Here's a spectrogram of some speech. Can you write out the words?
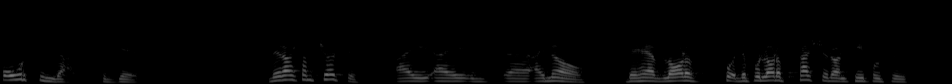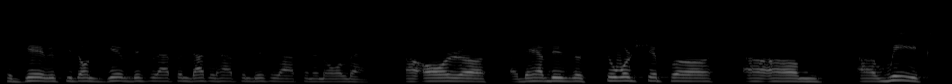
forcing us to give. There are some churches I I uh, I know they have a lot of put, they put a lot of pressure on people to, to give. If you don't give, this will happen, that will happen, this will happen, and all that. Uh, or uh, they have these uh, stewardship uh, uh, um, weeks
